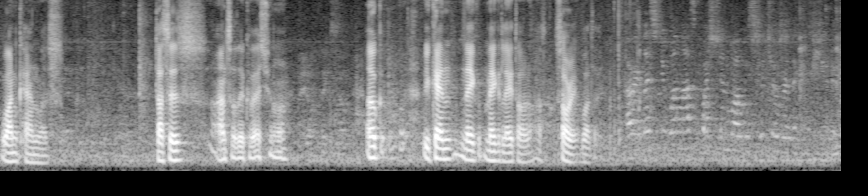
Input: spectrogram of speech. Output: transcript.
one canvas. Does this answer the question? Or? Okay, we can make, make it later. Sorry about that. All right, let's do one last question while we switch over the computers.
